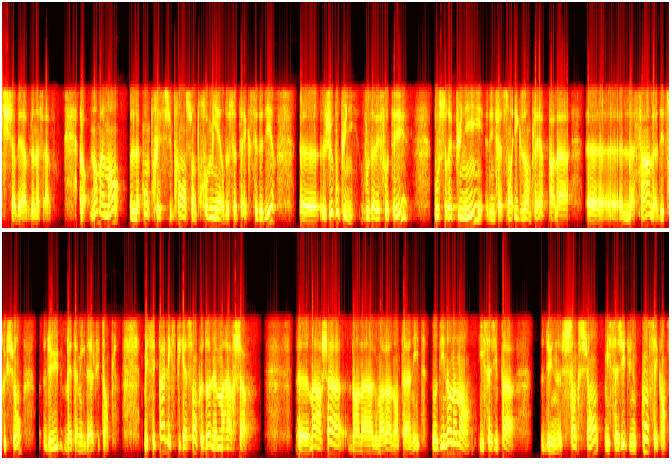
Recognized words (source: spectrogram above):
Tisha B'Av, le 9 Av. Alors, normalement, la compréhension première de ce texte, c'est de dire euh, je vous punis. Vous avez fauté, vous serez puni d'une façon exemplaire par la, euh, fin, la destruction du Beth Amikdash, du temple. Mais ce n'est pas l'explication que donne le Maharsha. Euh, le Maharsha, dans la Gemara, dans Ta'anit, nous dit non, non, non, il ne s'agit pas d'une sanction, mais il s'agit d'une conséquence.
